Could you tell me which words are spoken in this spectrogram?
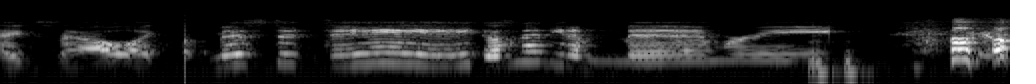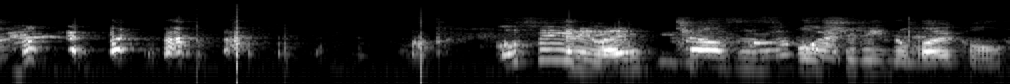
hates now. Like Mr. D doesn't that need a memory? also, you Anyway, Charles is like- bullshitting the locals.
